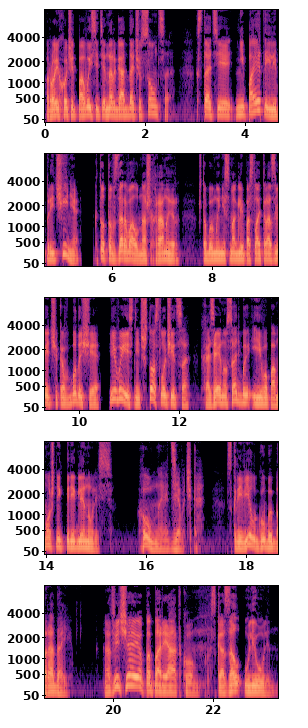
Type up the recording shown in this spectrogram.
Рой хочет повысить энергоотдачу Солнца. Кстати, не по этой или причине кто-то взорвал наш хроныр, чтобы мы не смогли послать разведчиков в будущее и выяснить, что случится. Хозяин усадьбы и его помощник переглянулись. «Умная девочка», — скривил губы Бородай. «Отвечаю по порядку», — сказал Улиулин.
